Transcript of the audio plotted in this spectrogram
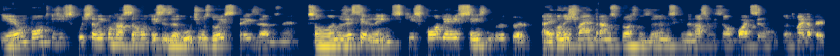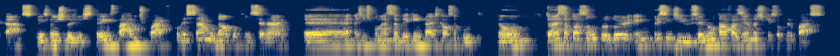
e é um ponto que a gente discute também com relação a esses últimos dois, três anos, né? São anos excelentes que escondem a ineficiência do produtor. Aí, quando a gente vai entrar nos próximos anos, que na nossa visão pode ser um, anos mais apertados, principalmente 2023, barra 24, começar a mudar um pouquinho o cenário, é, a gente começa a ver quem está de calça curta. Então, então, essa atuação do produtor é imprescindível. Se ele não está fazendo, acho que esse é o primeiro passo.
